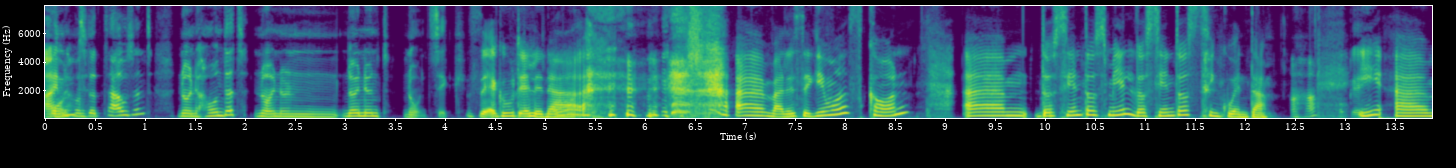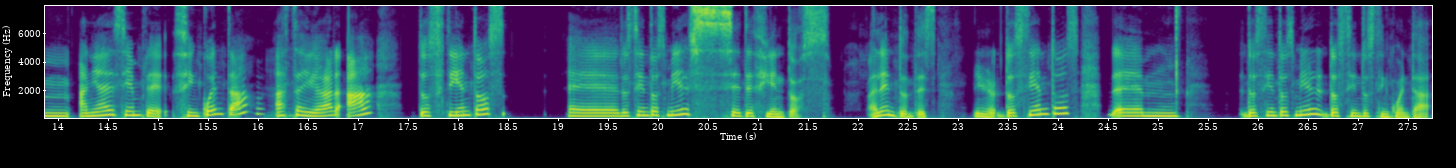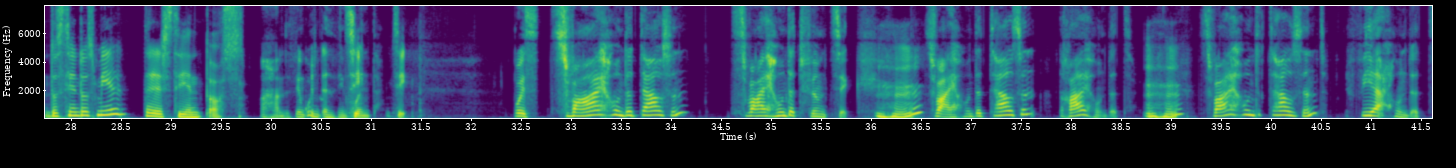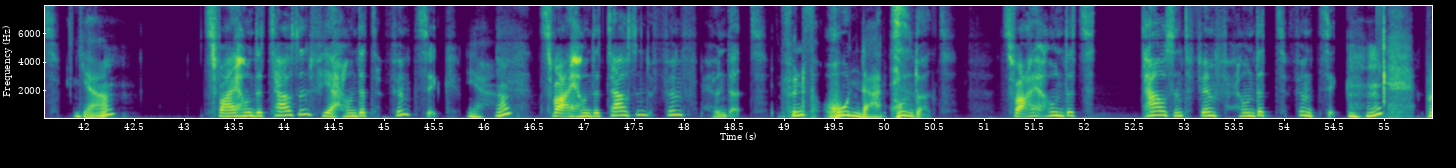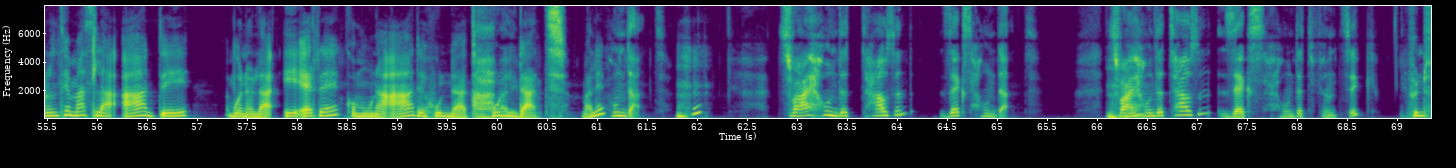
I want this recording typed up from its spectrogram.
100.999. sehr gut, Elena. Ah, vale, seguimos con um, 200.000, 250. Ajá, ok. Y um, añade siempre 50 hasta llegar a 200, eh, 200.700. ¿Vale? Entonces, primero 200, em, 200.000, 250. 200.000, 300. Ajá, de 50 en Sí, 50. sí. Pues 200.000, 250. Mhm, 200.000, 300. mhm. 200.000, 400. Ja, 200.000, 450. ja. 200.000, 500. 500. 100. 200.000, 1550. Mhm. -huh. Pronuncie más la A de, bueno, la ER como una A de 100. Ah, 100, vale. ¿vale? 100. Uh -huh. 200.600. 600. Uh -huh. 200.650. 50.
